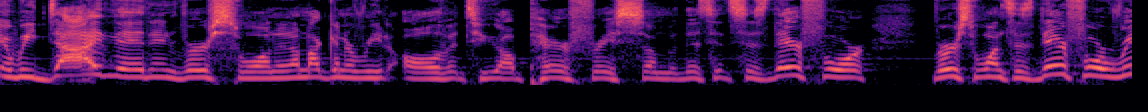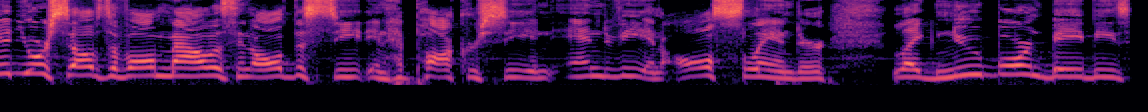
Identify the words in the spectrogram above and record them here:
And we dive in in verse 1, and I'm not going to read all of it to you. I'll paraphrase some of this. It says, Therefore, verse 1 says, Therefore, rid yourselves of all malice and all deceit and hypocrisy and envy and all slander, like newborn babies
